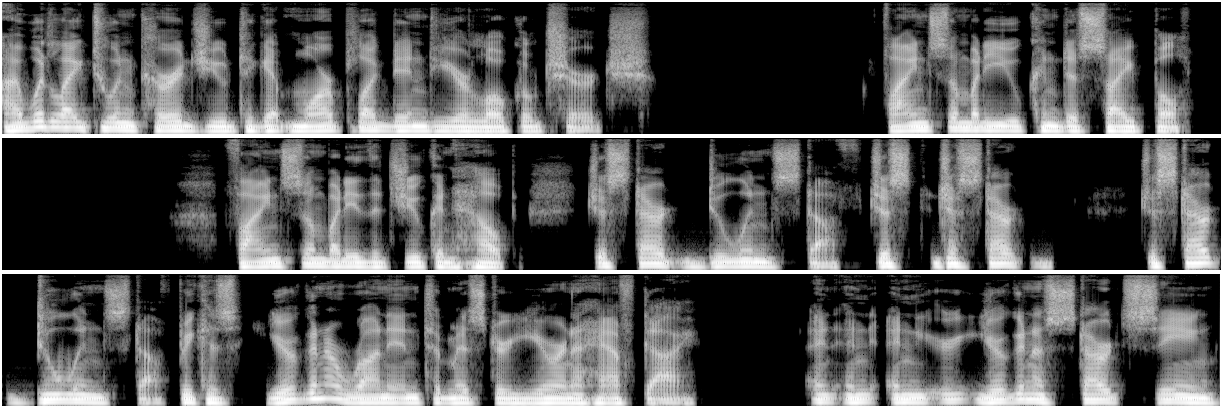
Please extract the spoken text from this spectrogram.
I would like to encourage you to get more plugged into your local church. Find somebody you can disciple. Find somebody that you can help. Just start doing stuff. Just just start just start doing stuff because you're going to run into Mr. Year and a Half guy. And and and you're, you're going to start seeing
